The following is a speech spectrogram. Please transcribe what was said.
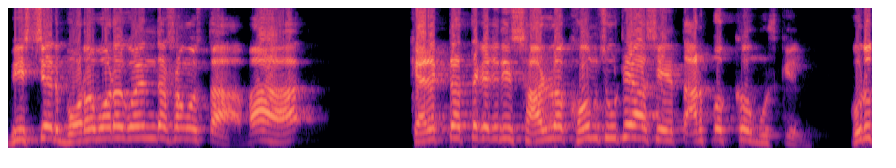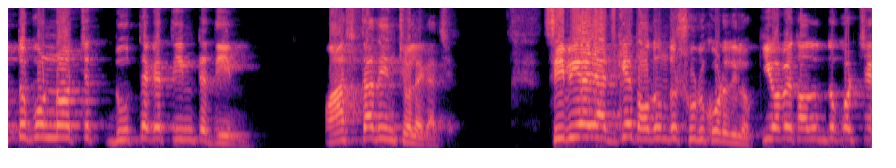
বিশ্বের বড় বড় গোয়েন্দা সংস্থা বা ক্যারেক্টার থেকে যদি শার্লক হোমস উঠে আসে, তার পক্ষেও মুশকিল। গুরুত্বপূর্ণ হচ্ছে দু থেকে তিনটে দিন। পাঁচটা দিন চলে গেছে। সিবিআই আজকে তদন্ত শুরু করে দিল। কীভাবে তদন্ত করছে?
